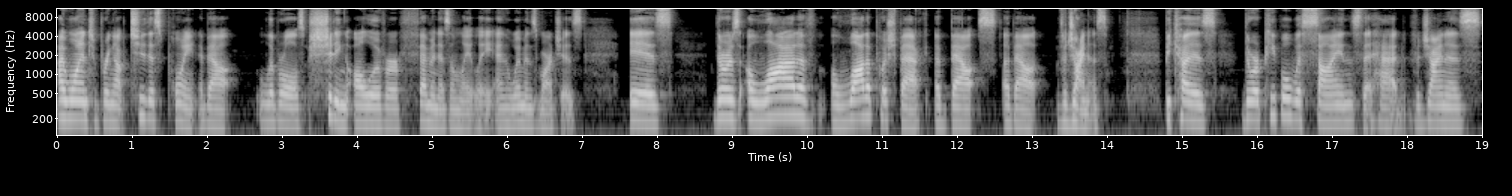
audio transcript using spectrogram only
I wanted to bring up to this point about liberals shitting all over feminism lately and women's marches is there was a lot of a lot of pushback about about vaginas because there were people with signs that had vaginas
